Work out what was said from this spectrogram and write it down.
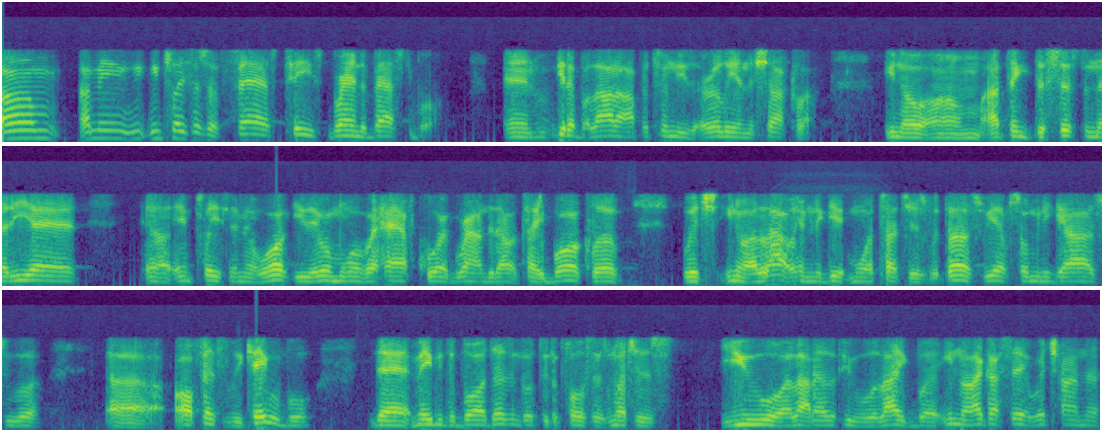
Um, I mean, we, we play such a fast-paced brand of basketball, and we get up a lot of opportunities early in the shot clock. You know, um, I think the system that he had uh, in place in Milwaukee, they were more of a half-court, grounded-out type ball club, which you know allowed him to get more touches. With us, we have so many guys who are uh, offensively capable that maybe the ball doesn't go through the post as much as you or a lot of other people would like. But you know, like I said, we're trying to,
